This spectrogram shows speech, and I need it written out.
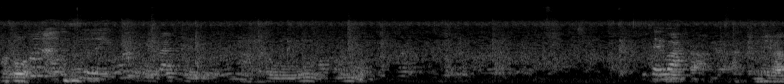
ขอโทษ ขนาดที่เลยว่าเป็นบาดแผลใช่ว่า นี่ละ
